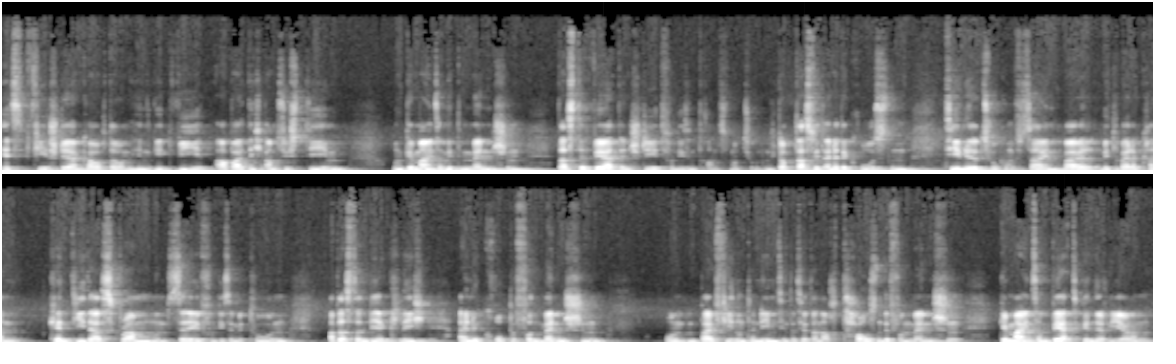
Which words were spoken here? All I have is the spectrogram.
jetzt viel stärker auch darum hingeht, wie arbeite ich am System und gemeinsam mit den Menschen dass der Wert entsteht von diesen Transformationen. Und ich glaube, das wird einer der großen Themen der Zukunft sein, weil mittlerweile kann, kennt jeder Scrum und Safe und diese Methoden, aber dass dann wirklich eine Gruppe von Menschen, und bei vielen Unternehmen sind das ja dann auch Tausende von Menschen, gemeinsam Wert generieren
